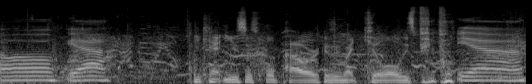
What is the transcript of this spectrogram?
Oh, yeah. He can't use his full power because he might kill all these people. Yeah.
